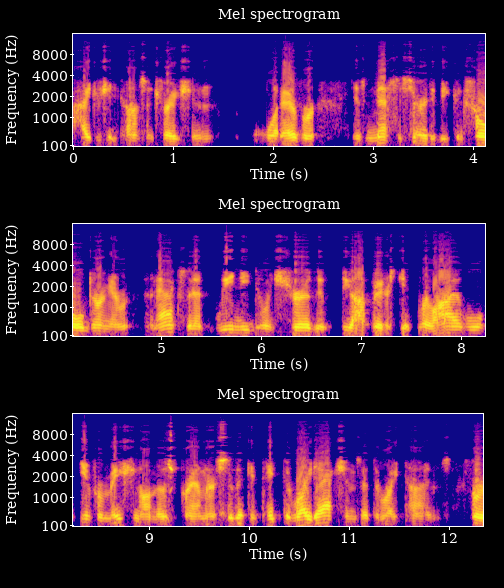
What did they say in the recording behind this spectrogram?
hydrogen concentration, whatever is necessary to be controlled during a, an accident, we need to ensure that the operators get reliable information on those parameters so they can take the right actions at the right times. For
